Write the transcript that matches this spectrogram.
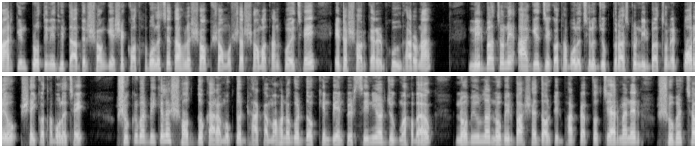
মার্কিন প্রতিনিধি তাদের সঙ্গে এসে কথা বলেছে, তাহলে সব সমস্যার সমাধান হয়েছে, এটা সরকারের ভুল ধারণা। নির্বাচনে আগে যে কথা বলেছিল যুক্তরাষ্ট্র, নির্বাচনের পরেও সেই কথা বলেছে। শুক্রবার বিকেলে সদ্য কারামুক্ত ঢাকা মহানগর দক্ষিণ বিএনপির সিনিয়র যুগ্ম আহ্বায়ক নবিউল্লাহ নবীর বাসায় দলটির ভারপ্রাপ্ত চেয়ারম্যানের শুভেচ্ছা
